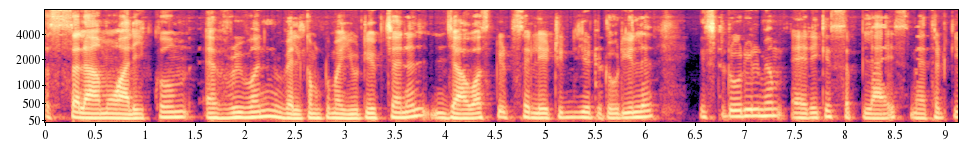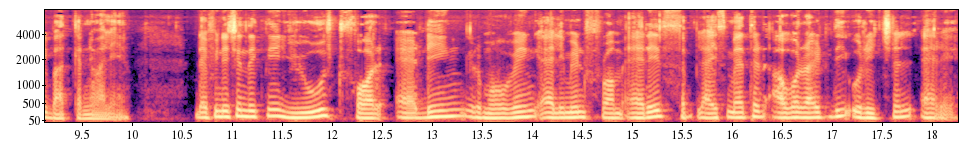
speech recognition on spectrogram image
असलकुम everyone welcome to my YouTube channel JavaScript से रिलेटेड ये ट्यूटोरियल है। इस ट्यूटोरियल में हम एरे के सप्लाइज मेथड की बात करने वाले हैं। डेफिनेशन देखते हैं। Used for adding removing element from array splice method overwrite the original array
